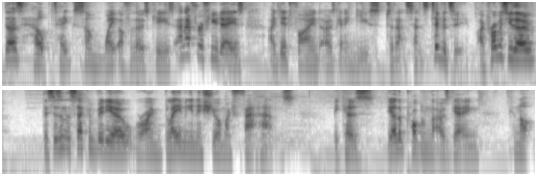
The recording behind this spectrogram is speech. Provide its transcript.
does help take some weight off of those keys, and after a few days, I did find I was getting used to that sensitivity. I promise you though, this isn't the second video where I'm blaming an issue on my fat hands, because the other problem that I was getting cannot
